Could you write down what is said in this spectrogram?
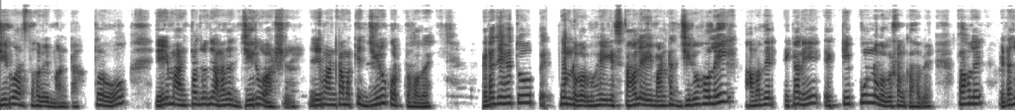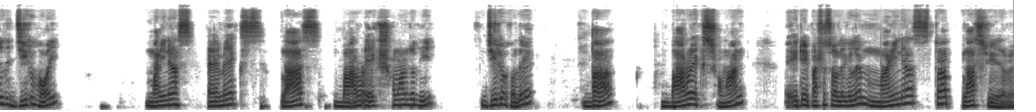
জিরো আসতে হবে এই মানটা। তো এই মানটা যদি আমাদের জিরো আসে, এই মানটা আমাকে জিরো করতে হবে। এটা যেহেতু পূর্ণবর্গ হয়ে গেছে, তাহলে এই মানটা জিরো হলেই আমাদের এখানে একটি পূর্ণবর্গ সংখ্যা হবে। তাহলে এটা যদি জিরো হয় মাইনাস এম এক্স প্লাস বারো এক্স সমান যদি জিরো হলে বা বারো এক্স সমান এটাই পাশে চলে গেলে মাইনাসটা প্লাস হয়ে যাবে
